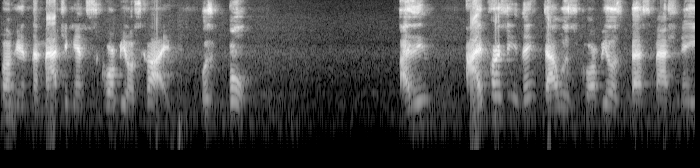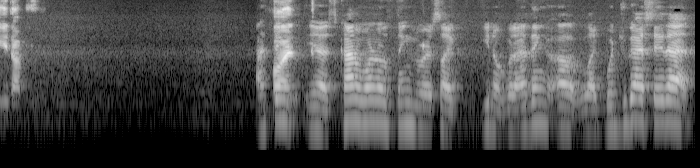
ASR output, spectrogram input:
Fucking the match against Scorpio Sky was gold. I think I personally think that was Scorpio's best match in AEW. I think But- yeah, it's kind of one of those things where it's like you know, but I think uh, like would you guys say that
